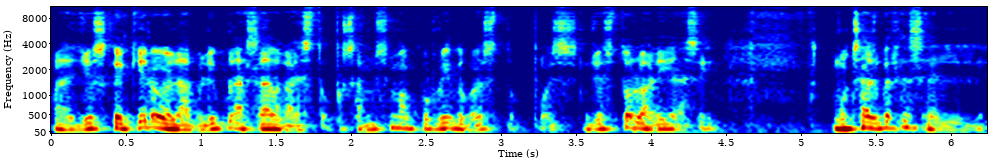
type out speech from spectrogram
yo es que quiero que la película salga esto, pues a mí se me ha ocurrido esto, pues yo esto lo haría así. Muchas veces el,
